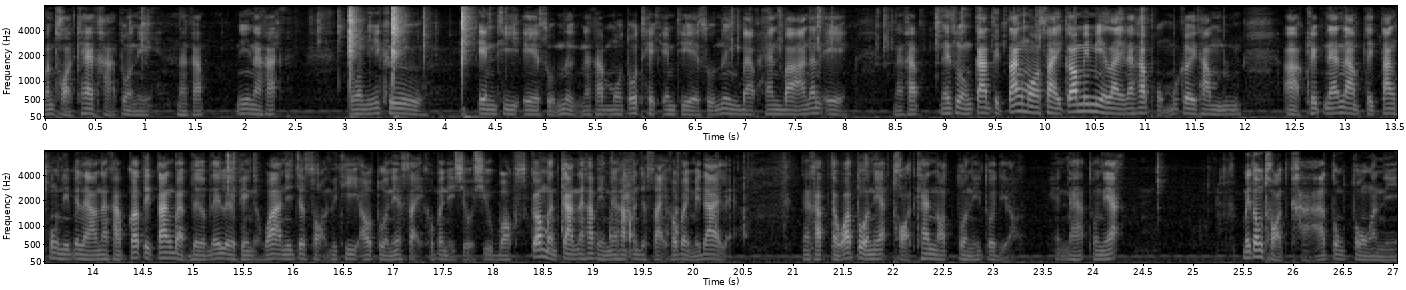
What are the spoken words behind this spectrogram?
มันถอดแค่ขาตัวนี้นะครับนี่นะครับตัวนี้คือ MTA 0 1 นะครับ Mototech MTA 0 1 แบบแฮนด์บาร์นั่นเองนะครับในส่วนของการติดตั้งมอไซค์ก็ไม่มีอะไรนะครับ ผมเคยทำ คลิปแนะนำติดตั้งพวกนี้ไปแล้วนะครับ ก็ติดตั้งแบบเดิมได้เลยเพียงแต่ว่าอันนี้จะสอนวิธีเอาตัวนี้ใส่เข้าไปในชิลชิลบ็อกซ์ก็เหมือนกันนะครับเห็นไหมครับมันจะใส่เข้าไปไม่ได้แหละนะครับแต่ว่าตัวนี้ถอดแค่น็อตตัวนี้ตัวเดียวเห็นไหมฮะตรงเนี้ยไม่ต้องถอดขาตรงๆอันนี้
